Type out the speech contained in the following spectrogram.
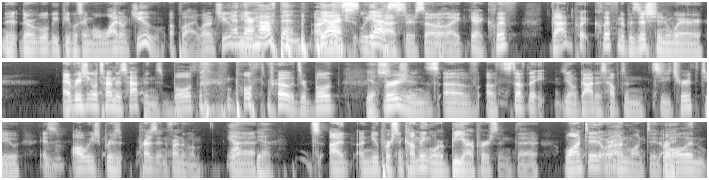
there, there will be people saying, "Well, why don't you apply? Why don't you?" And be there have been. our yes. next lead yes. pastor. So like, yeah, Cliff, God put Cliff in a position where every single time this happens, both both roads or both Yes. versions of of stuff that you know God has helped him see truth to is always pres present in front of him. Mm-hmm. Yeah. The- yeah. it's a, a new person coming or be our person, the wanted or Right. unwanted, Right. all in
